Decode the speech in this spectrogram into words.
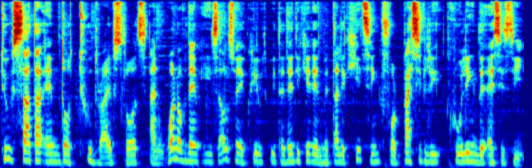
two SATA M.2 drive slots and one of them is also equipped with a dedicated metallic heatsink for passively cooling the SSD.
